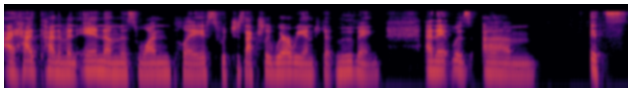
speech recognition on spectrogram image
I had kind of an in on this one place, which is actually where we ended up moving. And it was um it's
